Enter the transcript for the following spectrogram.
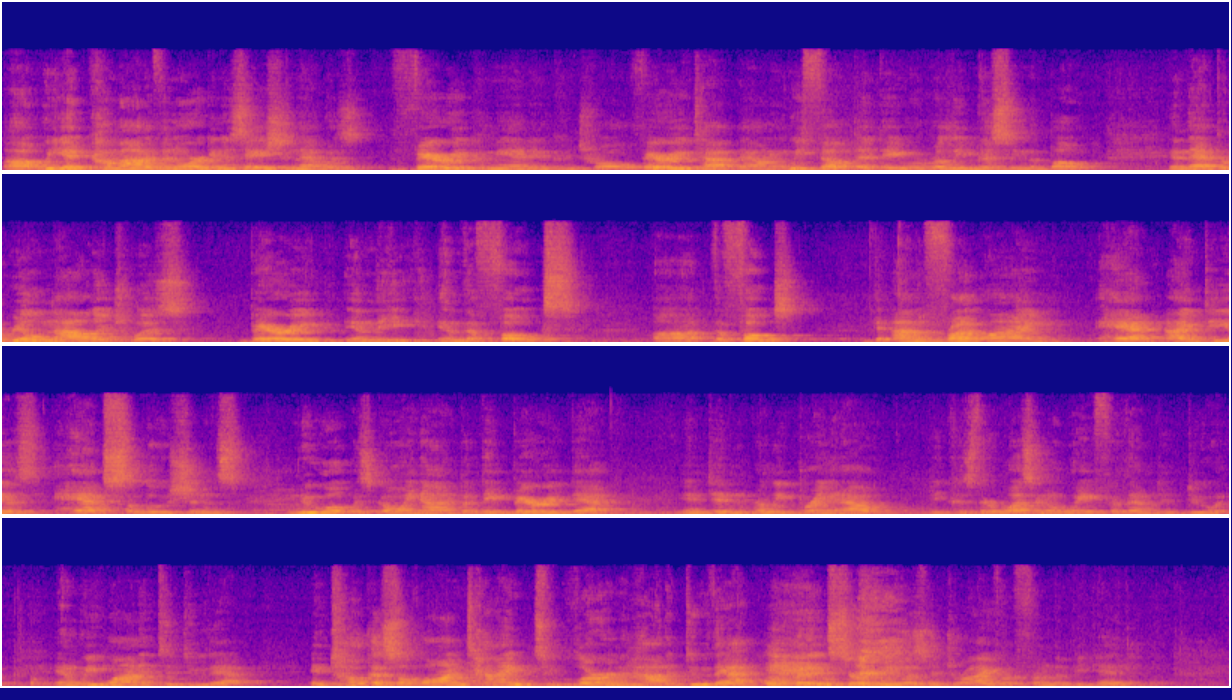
Uh, we had come out of an organization that was very command and control, very top down, and we felt that they were really missing the boat. And that the real knowledge was buried in the, in the folks, uh, the folks on the front line had ideas, had solutions, knew what was going on, but they buried that and didn't really bring it out because there wasn't a way for them to do it. And we wanted to do that. It took us a long time to learn how to do that, but it certainly was a driver from the beginning.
